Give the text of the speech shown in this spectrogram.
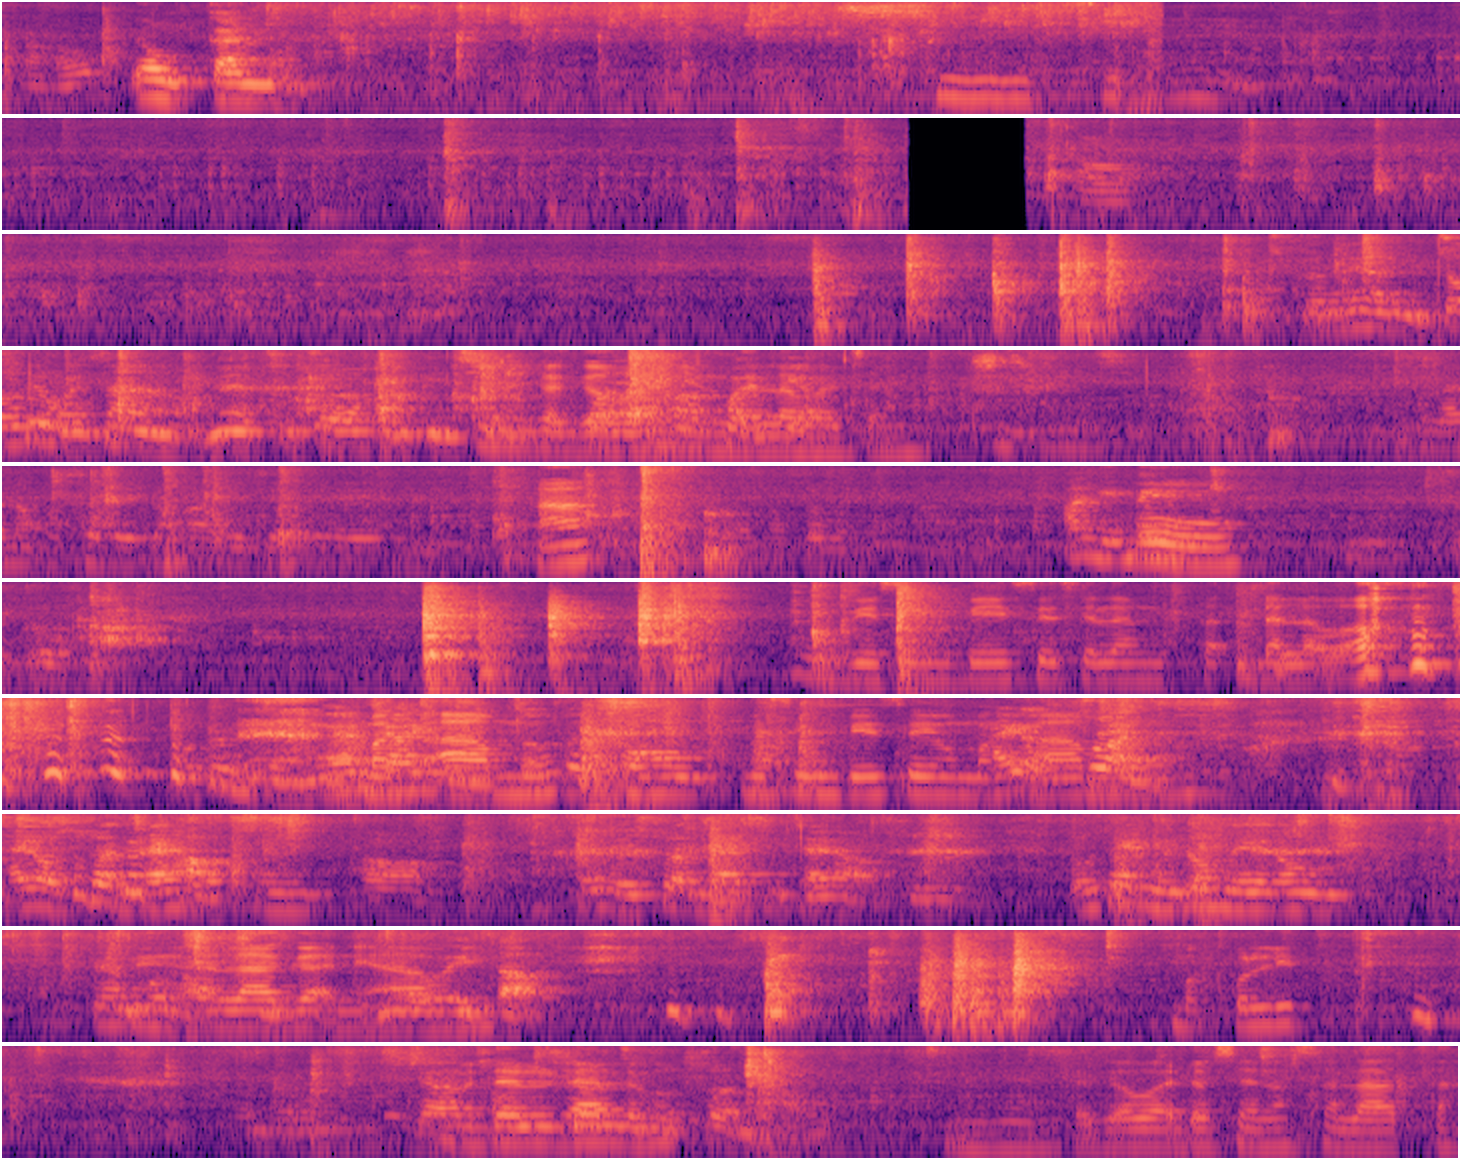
然后用干毛洗。好。怎？晚上吃，我。Ha? Kasabay. 啊，里面 Oo. 这个 Busy-busy silang ta- dalawa. 我跟你讲，你要加一点 Mag-amo. 这个葱， Busy-busy yung 还有 mag-amo. 蒜，还有蒜才好吃。哦，这个蒜下去才好吃。昨天你都没有用，这样不好吃 Alaga ni 没有 Abby. 味道。 Makulit. Madaldal. Ayan, gagawa daw siya ng salata.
